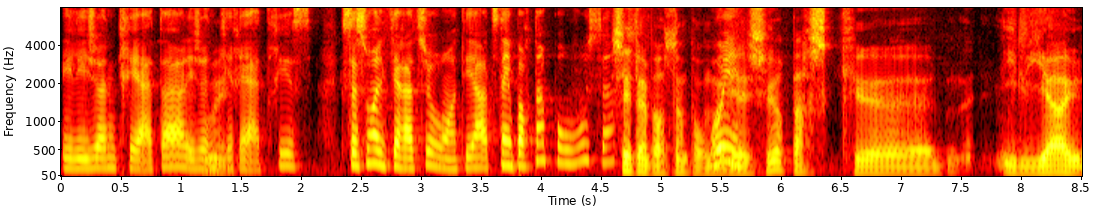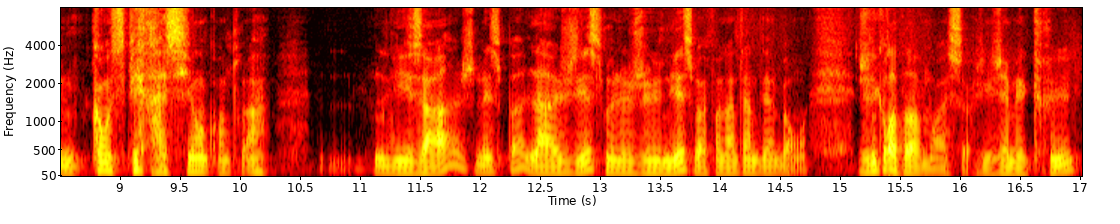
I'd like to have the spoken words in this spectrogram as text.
et les jeunes créateurs, les jeunes créatrices, que ce soit en littérature ou en théâtre. C'est important pour vous, ça? C'est important pour moi, bien sûr, parce que il y a une conspiration contre les âges, n'est-ce pas? L'âgisme, le jeunisme, il faut l'entendre. Bon, je ne crois pas, moi, ça. Je n'ai jamais cru.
